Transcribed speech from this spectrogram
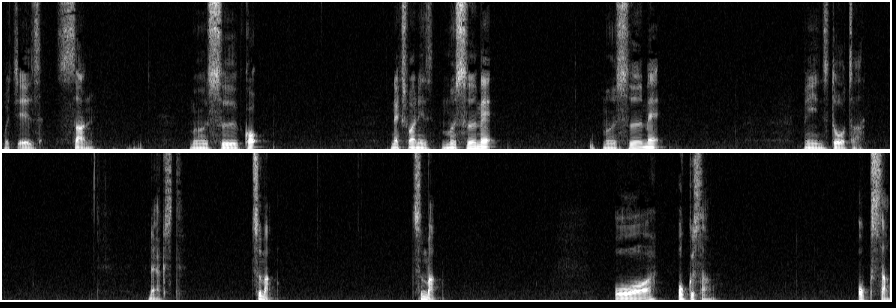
which is son. Musuko. Next one is musume. Musume means daughter. Next, tsuma. Tsuma or okusan. Okusan,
